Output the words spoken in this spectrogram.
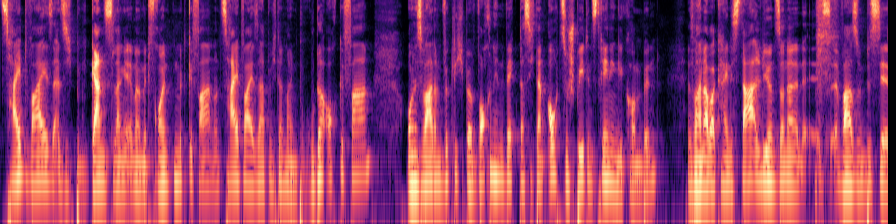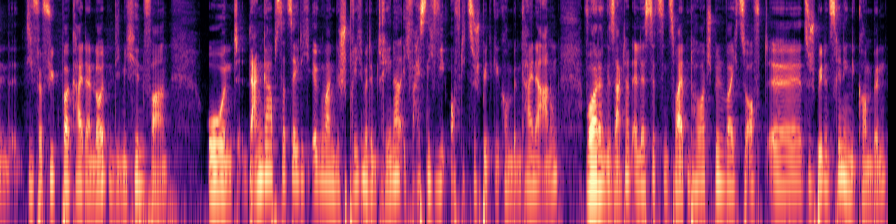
zeitweise, also ich bin ganz lange immer mit Freunden mitgefahren und zeitweise hat mich dann mein Bruder auch gefahren. Und es war dann wirklich über Wochen hinweg, dass ich dann auch zu spät ins Training gekommen bin. Es waren aber keine Starallüren, sondern es war so ein bisschen die Verfügbarkeit an Leuten, die mich hinfahren. Und dann gab es tatsächlich irgendwann ein Gespräch mit dem Trainer. Ich weiß nicht, wie oft ich zu spät gekommen bin, keine Ahnung. Wo er dann gesagt hat, er lässt jetzt den zweiten Torwart spielen, weil ich zu oft äh, zu spät ins Training gekommen bin.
